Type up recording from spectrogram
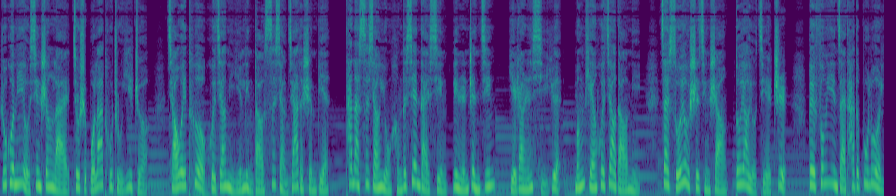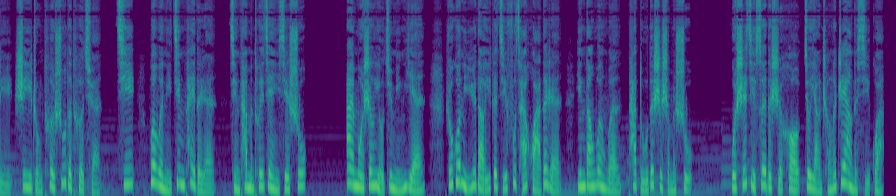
如果你有幸生来就是柏拉图主义者，乔维特会将你引领到思想家的身边。他那思想永恒的现代性令人震惊，也让人喜悦。蒙恬会教导你在所有事情上都要有节制。被封印在他的部落里是一种特殊的特权。七，问问你敬佩的人，请他们推荐一些书。爱默生有句名言：如果你遇到一个极富才华的人，应当问问他读的是什么书。我十几岁的时候就养成了这样的习惯。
